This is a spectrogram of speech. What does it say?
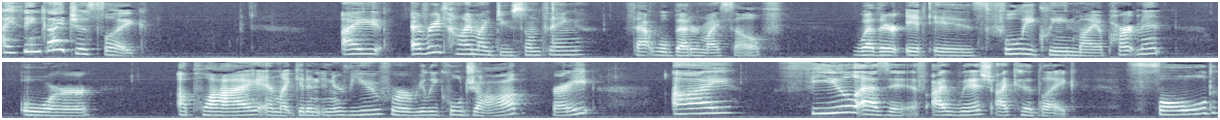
I think I just like, I, every time I do something that will better myself, whether it is fully clean my apartment or apply and like get an interview for a really cool job, right? I feel as if I wish I could like fold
